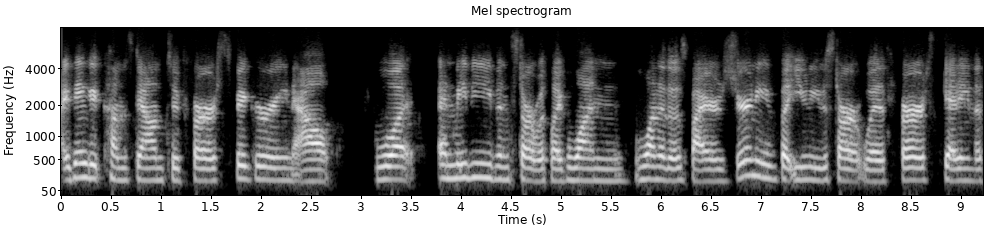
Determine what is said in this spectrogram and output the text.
I think it comes down to first figuring out what and maybe even start with like one one of those buyers journeys but you need to start with first getting a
